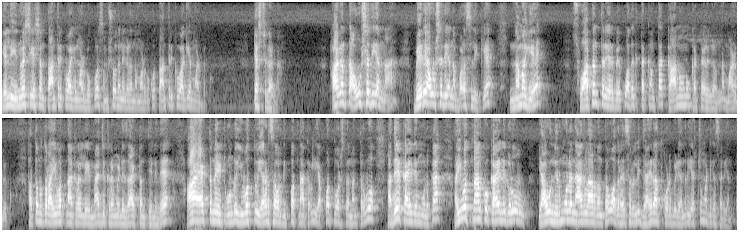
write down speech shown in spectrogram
ಎಲ್ಲಿ ಇನ್ವೆಸ್ಟಿಗೇಷನ್ ತಾಂತ್ರಿಕವಾಗಿ ಮಾಡಬೇಕು, ಸಂಶೋಧನೆಗಳನ್ನು ಮಾಡಬೇಕು, ತಾಂತ್ರಿಕವಾಗಿಯೇ ಮಾಡಬೇಕು. ಟೆಸ್ಟ್ಗಳನ್ನ ಹಾಗಂತ ಔಷಧಿಯನ್ನು, ಬೇರೆ ಔಷಧಿಯನ್ನು ಬಳಸಲಿಕ್ಕೆ ನಮಗೆ ಸ್ವಾತಂತ್ರ್ಯ ಇರಬೇಕು, ಅದಕ್ಕೆ ತಕ್ಕಂಥ ಕಾನೂನು ಕಟ್ಟಳೆಗಳನ್ನು ಮಾಡಬೇಕು. ಹತ್ತೊಂಬತ್ತು ನೂರ ಐವತ್ನಾಲ್ಕರಲ್ಲಿ ಮ್ಯಾಜಿಕ್ ರೆಮಿಡೀಸ್ ಆ್ಯಕ್ಟ್ ಅಂತ ಏನಿದೆ ಆ ಆ್ಯಕ್ಟನ್ನು ಇಟ್ಕೊಂಡು ಇವತ್ತು ಎರಡು ಸಾವಿರದ ಇಪ್ಪತ್ನಾಲ್ಕರಲ್ಲಿ ಎಪ್ಪತ್ತು ವರ್ಷದ ನಂತರವೂ ಅದೇ ಕಾಯ್ದೆ ಮೂಲಕ ಐವತ್ನಾಲ್ಕು ಕಾಯಿಲೆಗಳು ಯಾವ ನಿರ್ಮೂಲನೆ ಆಗಲಾರ್ದಂಥವು ಅದರ ಹೆಸರಲ್ಲಿ ಜಾಹೀರಾತು ಕೊಡಬೇಡಿ ಅಂದರೆ ಎಷ್ಟು ಮಟ್ಟಿಗೆ ಸರಿ ಅಂತ.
